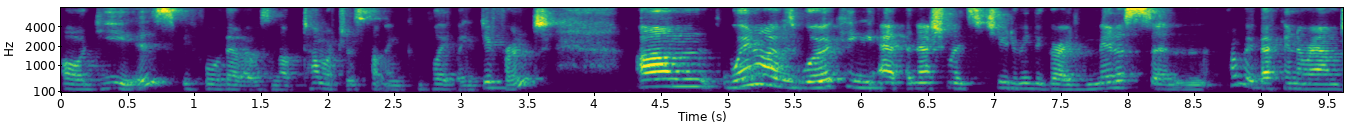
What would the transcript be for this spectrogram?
odd years. Before that, I was an optometrist, something completely different. Um, when I was working at the National Institute of Integrative Medicine, probably back in around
